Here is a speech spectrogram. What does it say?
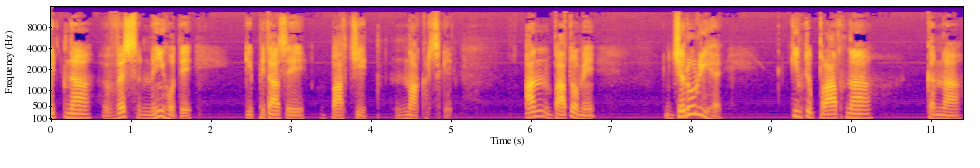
इतना व्यस्त नहीं होते कि पिता से बातचीत ना कर सके। अन्य बातों में ज़रूरी है, किंतु प्रार्थना करना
